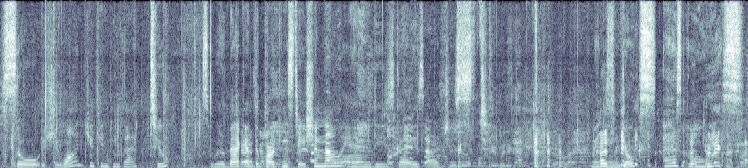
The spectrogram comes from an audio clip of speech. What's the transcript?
So if you want, you can do that too. So we're back at the parking station now, and these guys are just making jokes as always.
